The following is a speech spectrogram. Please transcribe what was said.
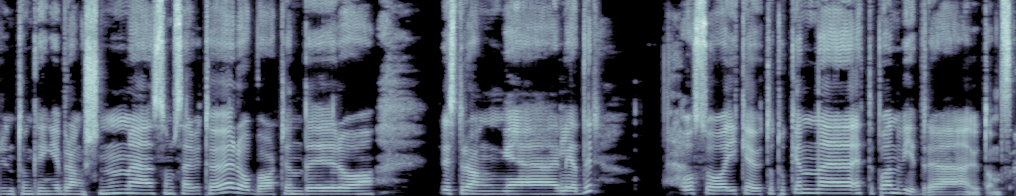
rundt omkring i bransjen eh, som servitør og bartender og restaurantleder. Og så gikk jeg ut og tok en, eh, etterpå en videre utdannelse.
